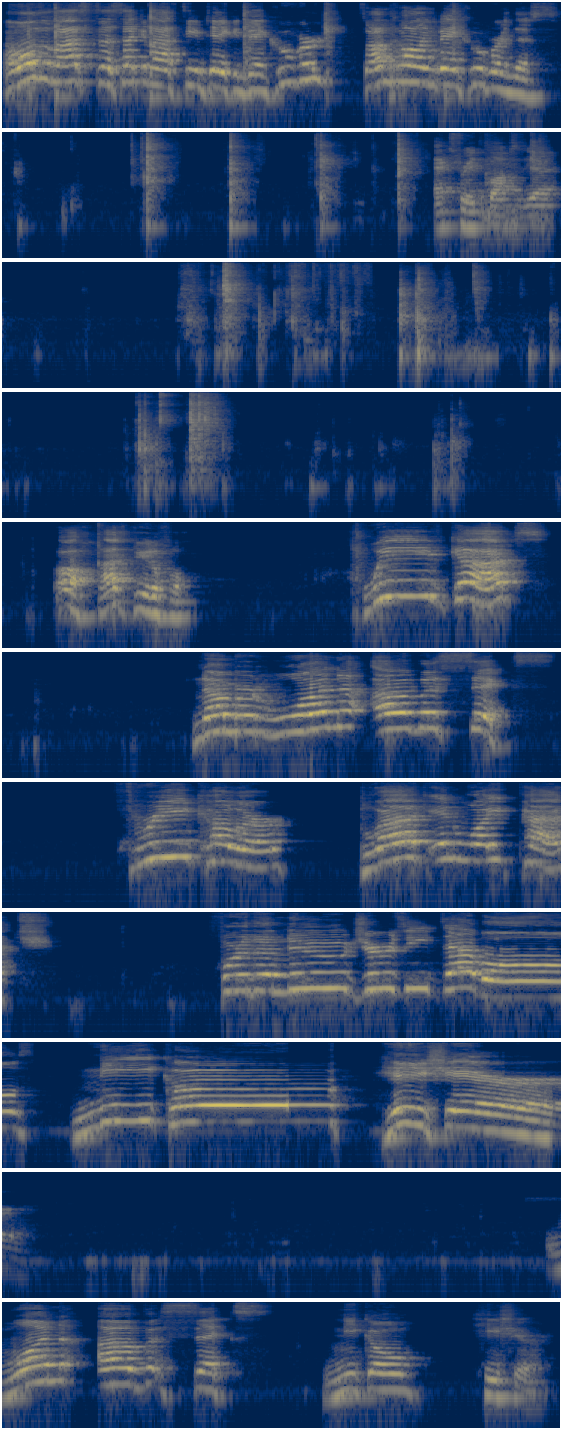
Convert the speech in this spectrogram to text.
I'm also the last, uh, second last team taken, Vancouver. So I'm calling Vancouver in this. X-ray the boxes, yeah. Oh, that's beautiful. We've got numbered one of a six. Three color black and white patch for the New Jersey Devils, Nico Hischier. One of six, Nico Hischier.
